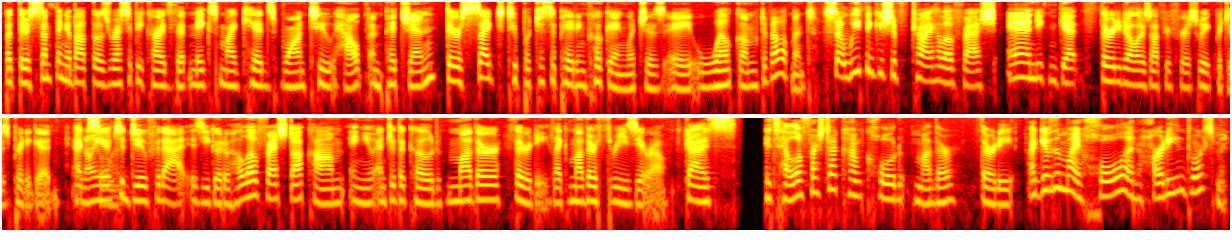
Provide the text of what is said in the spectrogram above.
But there's something about those recipe cards that makes my kids want to help and pitch in. They're psyched to participate in cooking, which is a welcome development. So we think you should try HelloFresh, and you can get $30 off your first week, which is pretty good. And all you have to do for that is you go to HelloFresh.com and you enter the code MOTHER30, like Mother30. Guys, it's HelloFresh.com code MOTHER30. I give them my whole and hearty endorsement.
